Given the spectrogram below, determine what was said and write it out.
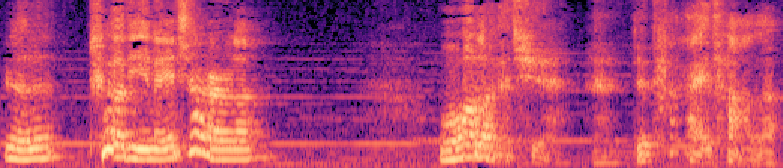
人彻底没气儿了。我勒个去，这太惨了！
